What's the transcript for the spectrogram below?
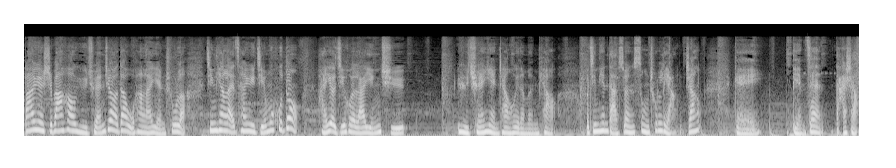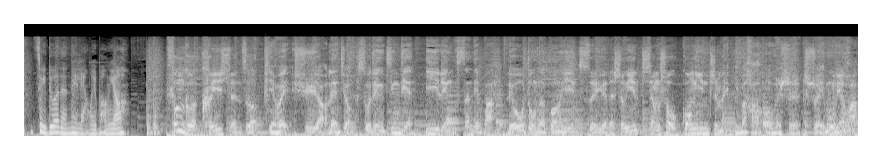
八月十八号，羽泉就要到武汉来演出了。今天来参与节目互动，还有机会来赢取羽泉演唱会的门票。我今天打算送出两张，给点赞打赏最多的那两位朋友。风格可以选择，品味需要练就。锁定经典一零三点八，流动的光阴，岁月的声音，享受光阴之美。你们好，我们是水木年华。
